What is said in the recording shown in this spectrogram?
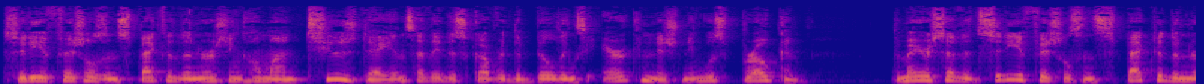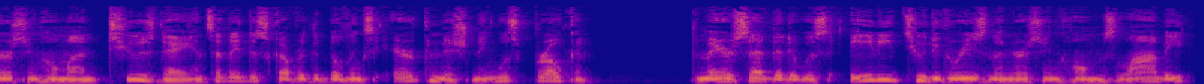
City officials inspected the nursing home on Tuesday and said they discovered the building's air conditioning was broken. The mayor said that city officials inspected the nursing home on Tuesday and said they discovered the building's air conditioning was broken. The mayor said that it was 82 degrees in the nursing home's lobby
